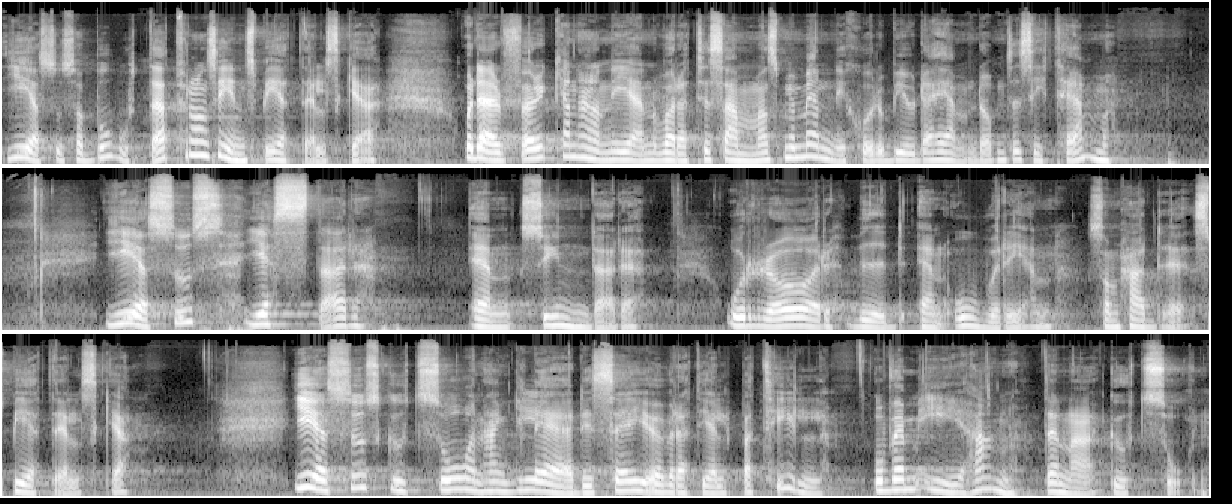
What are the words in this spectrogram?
Jesus har botat från sin spetälska. Och därför kan han igen vara tillsammans med människor och bjuda hem dem till sitt hem. Jesus gästar en syndare och rör vid en oren som hade spetälska. Jesus, Guds son, han gläder sig över att hjälpa till. Och vem är han, denna Guds son?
